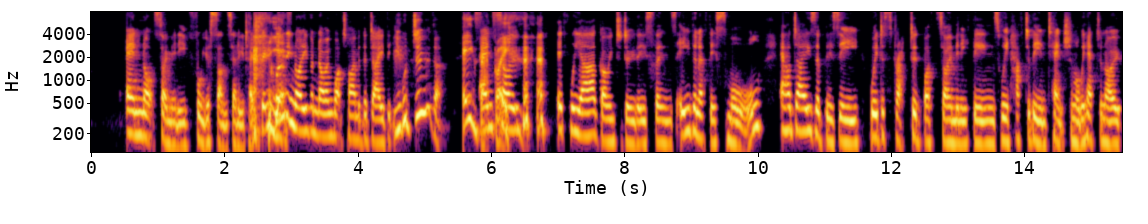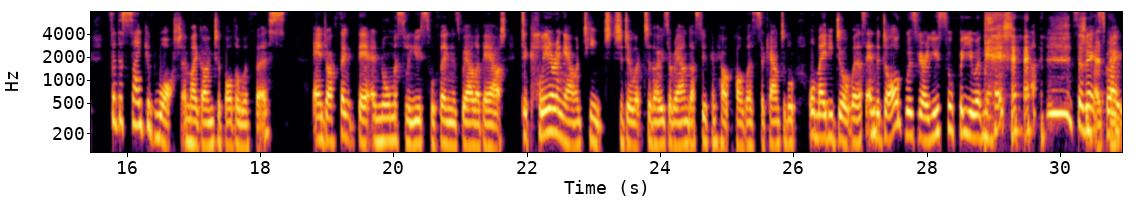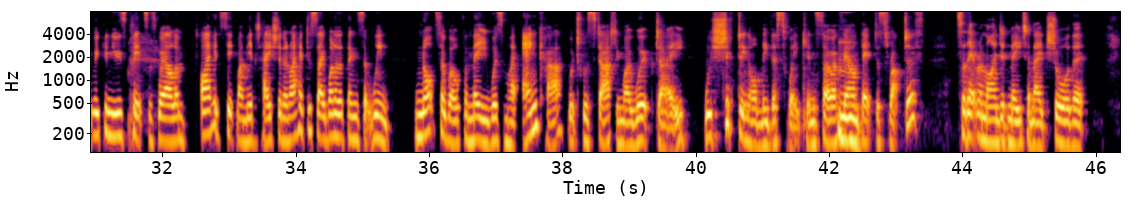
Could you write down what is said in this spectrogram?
and not so many for your sun salutations, including yes. not even knowing what time of the day that you would do them. Exactly. And so, if we are going to do these things, even if they're small, our days are busy. We're distracted by so many things. We have to be intentional. We have to know, for the sake of what am I going to bother with this? And I think that enormously useful thing as well about declaring our intent to do it to those around us who can help hold us accountable or maybe do it with us. And the dog was very useful for you in that. so that's great. Been. We can use pets as well. And I had set my meditation, and I have to say, one of the things that went not so well for me was my anchor, which was starting my workday, was shifting on me this week. And so I found mm. that disruptive. So that reminded me to make sure that,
